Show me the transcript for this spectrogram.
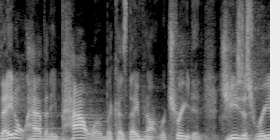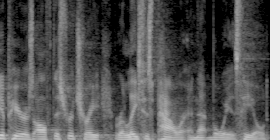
They don't have any power because they've not retreated. Jesus reappears off this retreat, releases power, and that boy is healed.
